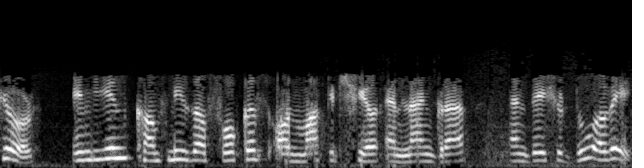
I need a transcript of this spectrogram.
sure Indian companies are focused on market share and land grab, and they should do away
